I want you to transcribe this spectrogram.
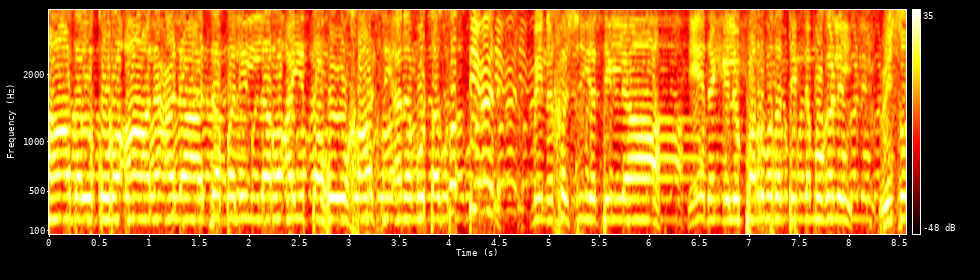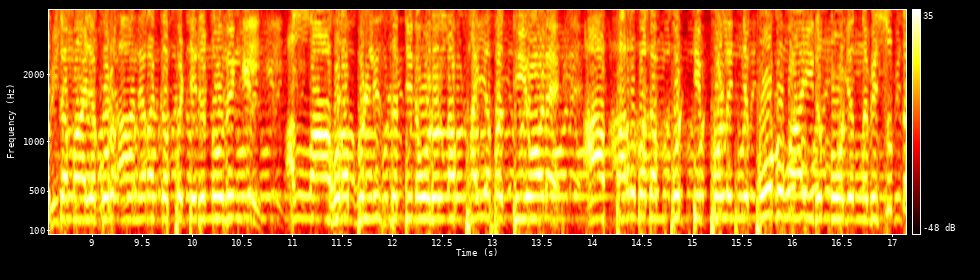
ഹാദൽ ഖുർആൻ അലാ ജബലിൽ ലറഅയ്തഹു ഖാശിഅൻ മുതസദ്ദിഅൻ മിൻ ഖശിയത്തില്ലാ. ഏതെങ്കിലും പർവതത്തിന്റെ മുകളിൽ വിശുദ്ധമായ ഖുർആൻ ഇറക്കപ്പെട്ടിരുന്നുവെങ്കിൽ അല്ലാഹു റബ്ബുൽ ഇസ്സത്തിനോടുള്ള ഭയഭക്തിയോടെ ആ പർവതം പൊട്ടിപ്പൊളിഞ്ഞു പോകുമായിരുന്നു. എന്ന് വിശുദ്ധ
